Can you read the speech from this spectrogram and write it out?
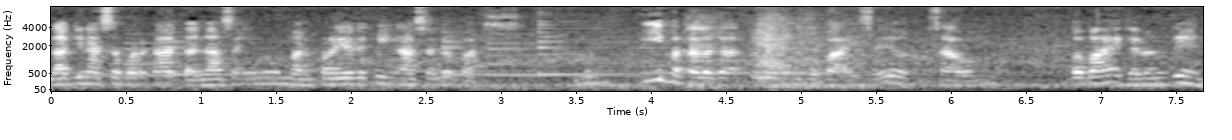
Lagi nasa barkata, nasa inuman, priority nasa labas. Iba talaga ito yung babae sa'yo, ng asawa mo. Babae, ganun din.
